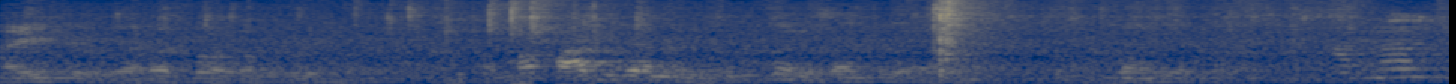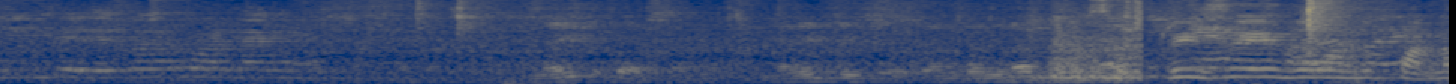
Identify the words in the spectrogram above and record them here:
நைட்டு வரப்போ அம்மா பார்த்துட்டாங்க கொடுத்தாரு பார்த்து நைட்டு பார்த்தேன் நைட்டுக்கு வந்தெல்லாம் சர்ப்ரைஸே எதுவும் வந்து பண்ண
